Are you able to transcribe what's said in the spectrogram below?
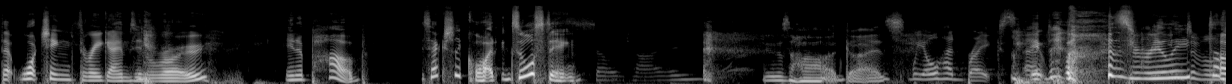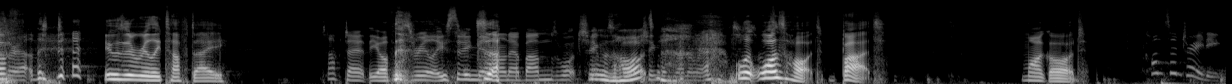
that watching three games in a row in a pub is actually quite exhausting. So tiring. It was hard, guys. We all had breaks. It was really tough. the day. It was a really tough day. Tough day at the office, really. Sitting there on our bums watching. It was hot. watching them run around. Well, it was hot, but my God, Concentrating.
